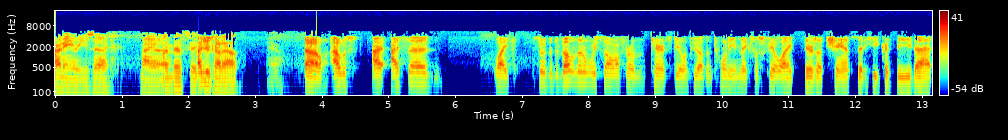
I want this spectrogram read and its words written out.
I didn't hear what you said. My uh, I missed it. I you just- cut out. yeah. Oh, I was, I, I said, like, so the developmental we saw from Terrence Steele in 2020 makes us feel like there's a chance that he could be that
